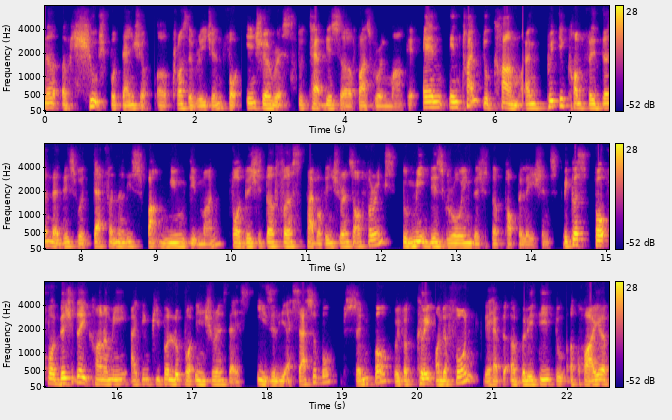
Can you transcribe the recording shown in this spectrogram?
signal a huge potential across the region for insurers to tap this uh, fast growing market. And in time to come, I'm pretty confident that this will definitely spark new demand for digital first type of insurance offerings to meet these growing digital populations. Because for, for digital economy, I think people look for insurance that is easily accessible, simple, with a click on the phone. They have the ability to acquire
